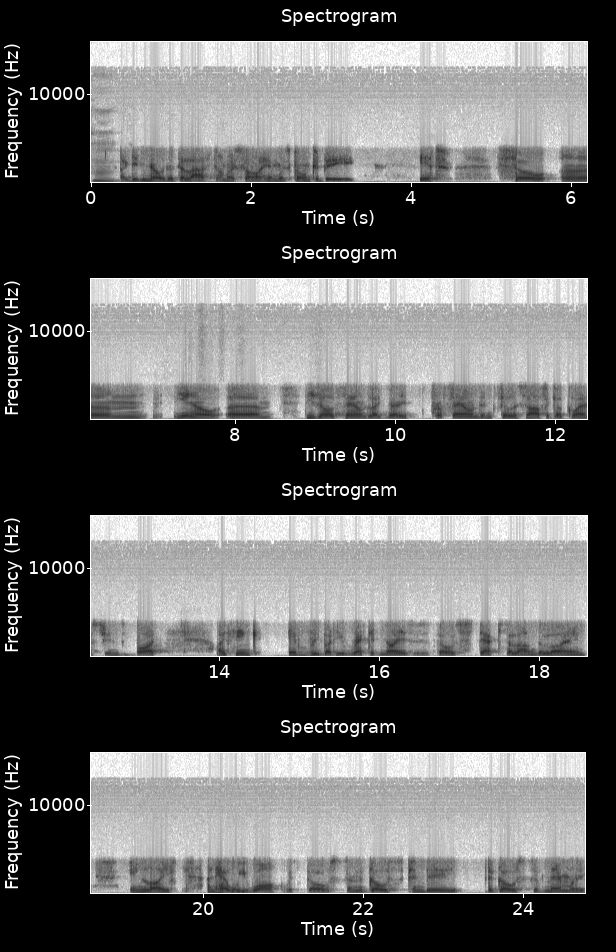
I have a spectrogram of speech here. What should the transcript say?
hmm. I didn't know that the last time I saw him was going to be it. So, um, you know, um, these all sound like very profound and philosophical questions, but I think everybody recognizes those steps along the line in life and how we walk with ghosts. And the ghosts can be the ghosts of memory,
